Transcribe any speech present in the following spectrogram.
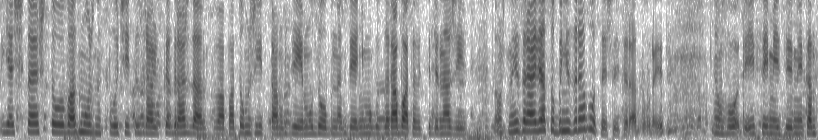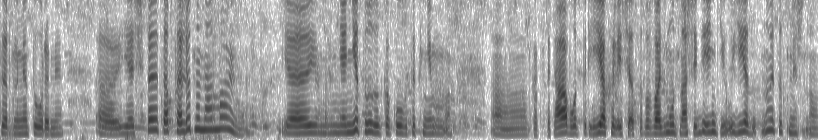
я считаю, что возможность получить израильское гражданство, а потом жить там, где им удобно, где они могут зарабатывать себе на жизнь. Потому что на Израиле особо не заработаешь литературой вот, и всеми этими концертными турами. Э, Я считаю, это абсолютно нормально. Я, у меня нету какого-то к ним, э, как сказать, а вот приехали, сейчас возьмут наши деньги и уедут. Ну, это смешно.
